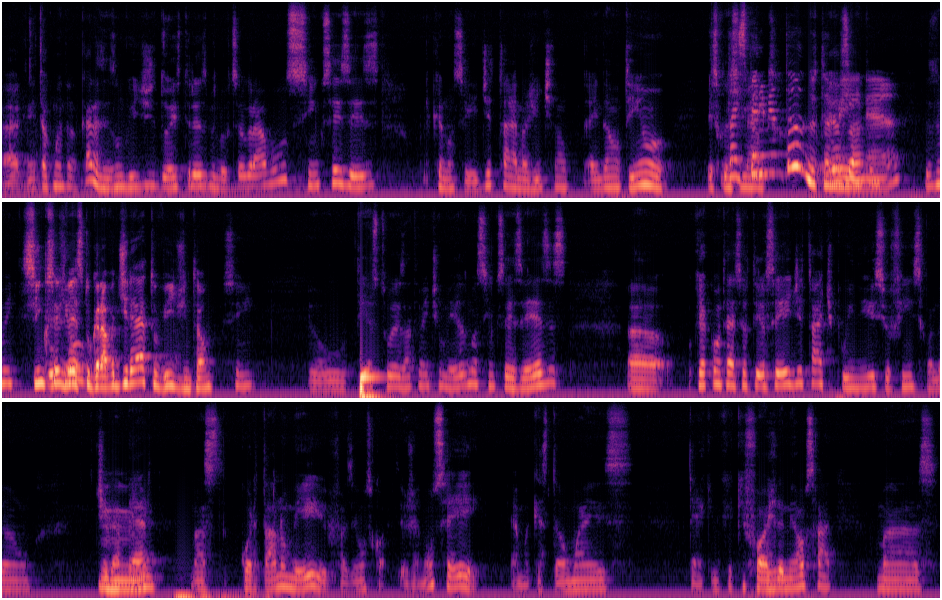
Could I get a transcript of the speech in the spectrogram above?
ah, que nem tá comentando, cara, às vezes um vídeo de 2, 3 minutos eu gravo 5, 6 vezes, porque eu não sei editar, a gente não, ainda não tenho esse Tu tá experimentando também, Exato. né? Exatamente. Cinco, O seis que vezes, eu- tu grava direto o vídeo, então. Sim. Eu texto exatamente o mesmo, 5, 6 vezes. Ah, o que acontece? Eu, te- eu sei editar, tipo, o início, o fim, se quando eu não chegar Uhum. perto. Mas cortar no meio, fazer uns cortes, eu já não sei. É uma questão mais técnica que foge da minha alçada. Mas,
